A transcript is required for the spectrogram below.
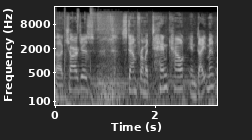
uh, charges stem from a 10 count indictment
